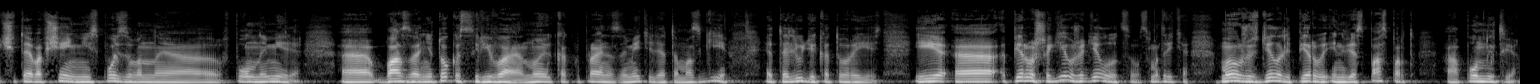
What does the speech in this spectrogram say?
считая вообще не использованная в полной мере. Э, база не только сырьевая, но и, как вы правильно заметили, это мозги, это люди, которые есть. И э, первые шаги уже делаются. Вот смотрите, мы уже сделали первый инвестпаспорт а, по Нытве.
